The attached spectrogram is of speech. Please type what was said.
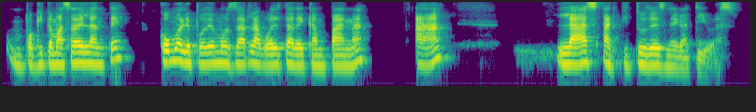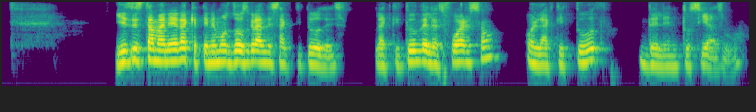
un poquito más adelante cómo le podemos dar la vuelta de campana a las actitudes negativas. Y es de esta manera que tenemos dos grandes actitudes, la actitud del esfuerzo o la actitud del entusiasmo.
